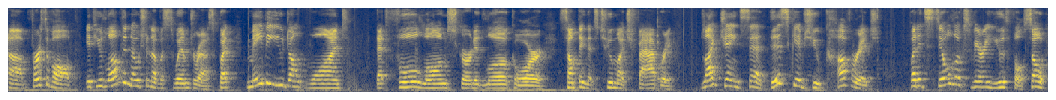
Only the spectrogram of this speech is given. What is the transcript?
Uh, first of all, if you love the notion of a swim dress, but maybe you don't want that full long skirted look or something that's too much fabric. Like Jane said, this gives you coverage, but it still looks very youthful. So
